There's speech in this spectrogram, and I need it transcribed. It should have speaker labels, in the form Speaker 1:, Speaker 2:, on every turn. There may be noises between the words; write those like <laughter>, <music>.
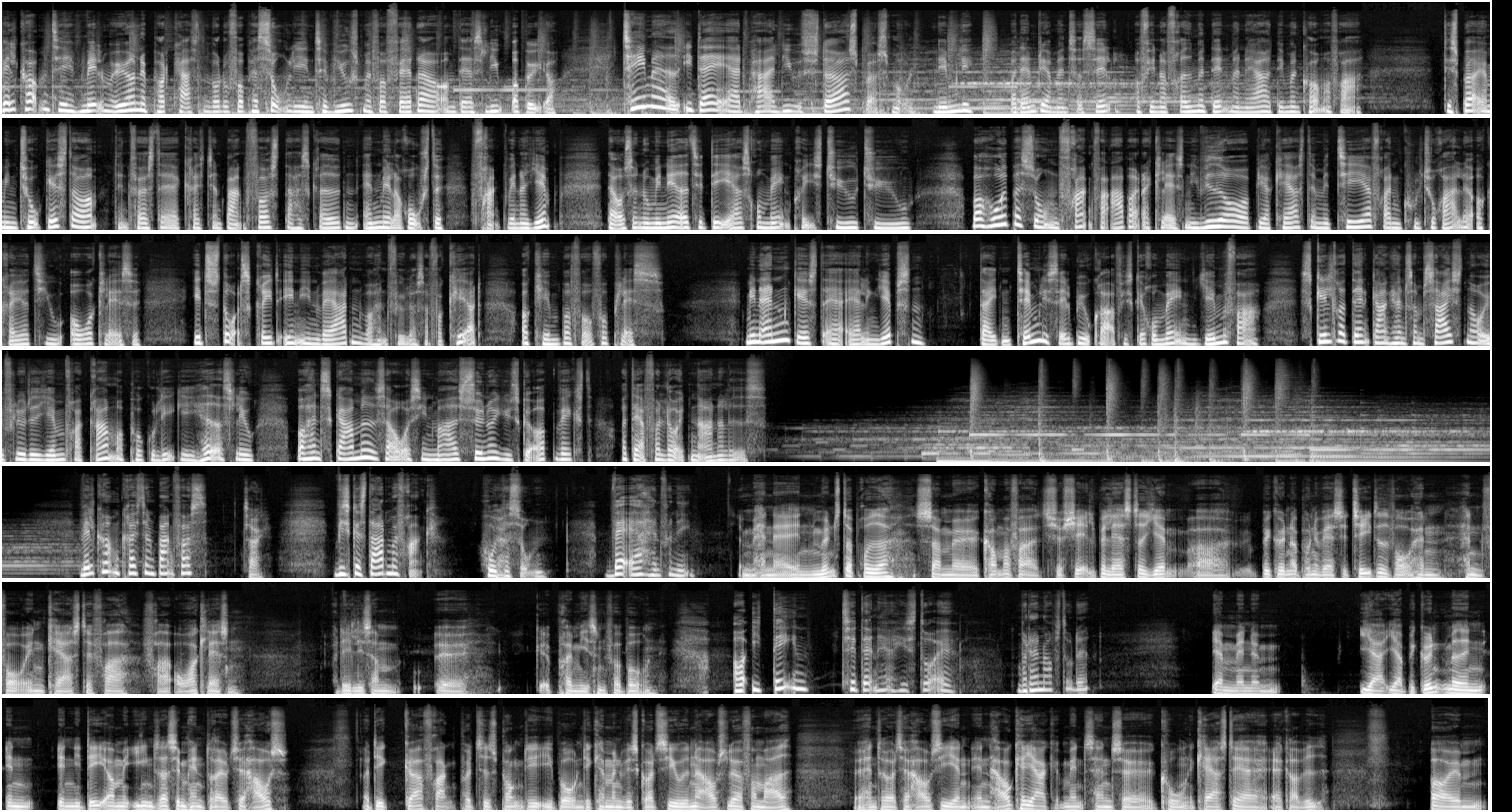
Speaker 1: Velkommen til Mellem Ørerne podcasten, hvor du får personlige interviews med forfattere om deres liv og bøger. Temaet i dag er et par af livets større spørgsmål, nemlig hvordan bliver man sig selv og finder fred med den, man er og det, man kommer fra. Det spørger jeg mine to gæster om. Den første er Christian Bang Foss, der har skrevet den anmelderroste Frank vender hjem, der også er nomineret til DR's romanpris 2020 hvor hovedpersonen Frank fra arbejderklassen i Hvidovre bliver kæreste med Thea fra den kulturelle og kreative overklasse. Et stort skridt ind i en verden, hvor han føler sig forkert og kæmper for at få plads. Min anden gæst er Erling Jebsen, der i den temmelig selvbiografiske roman Hjemmefar skildrer dengang han som 16-årig flyttede hjem fra Gram og på kollegie i Haderslev, hvor han skammede sig over sin meget sønderjyske opvækst og derfor løj den anderledes. Velkommen Christian Bangfoss.
Speaker 2: Tak.
Speaker 1: Vi skal starte med Frank, hovedpersonen. Ja. Hvad er han for en?
Speaker 2: Jamen, han er en mønsterbryder, som øh, kommer fra et socialt belastet hjem og begynder på universitetet, hvor han, han får en kæreste fra, fra overklassen. Og det er ligesom øh, præmissen for bogen.
Speaker 1: Og ideen til den her historie, hvordan opstod den?
Speaker 2: Jamen, øh, jeg, jeg begyndte med en, en, en idé om en, der simpelthen drev til havs. Og det gør Frank på et tidspunkt i, i bogen. Det kan man vist godt sige, uden at afsløre for meget. Øh, han driver til havs i en, en havkajak, mens hans øh, kone, kæreste er, er gravid. Og, øhm,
